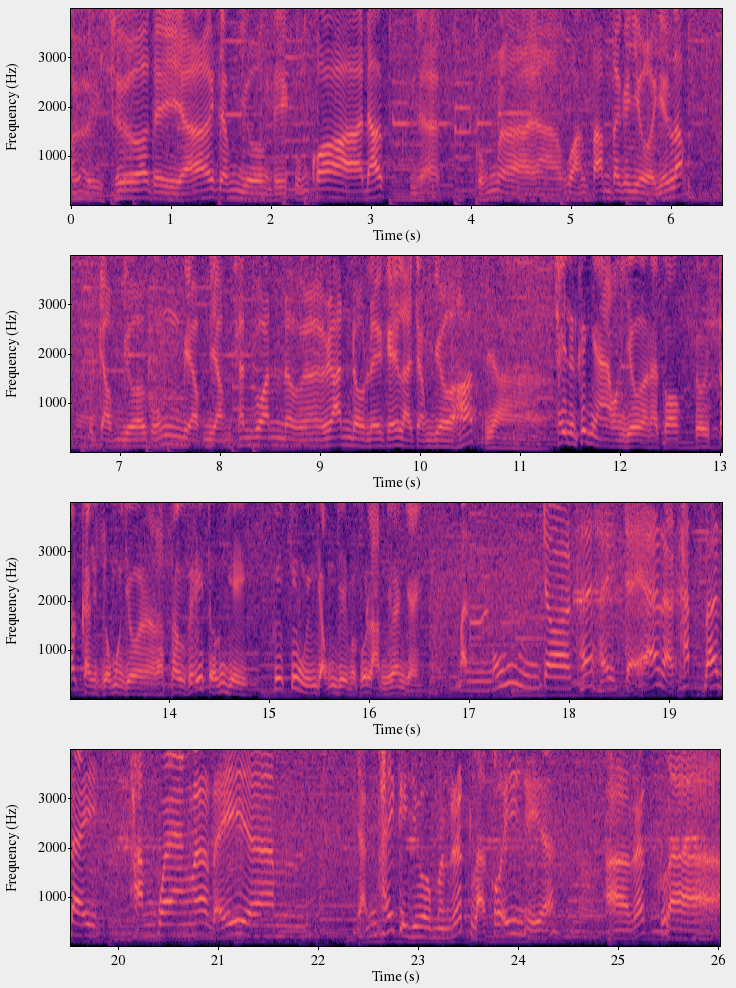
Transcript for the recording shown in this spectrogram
Hồi xưa thì ở trong vườn thì cũng có đất, dạ, cũng là quan tâm tới cái dừa dữ lắm. Trồng dừa cũng vòng vòng xanh quanh rồi ranh đồ này kể là trồng dừa hết. Dạ. Xây lên cái nhà bằng dừa nè cô Rồi tất cả vật dụng bằng dừa này là từ cái ý tưởng gì? Cái, cái nguyện vọng gì mà cô làm như anh vậy? Mình muốn cho thế hệ trẻ là khách tới đây tham quan đó để ờ, nhận thấy cây dừa mình rất là có ý nghĩa à, rất là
